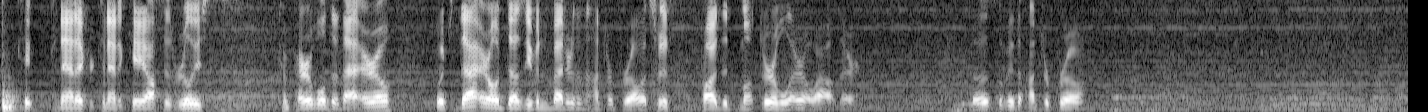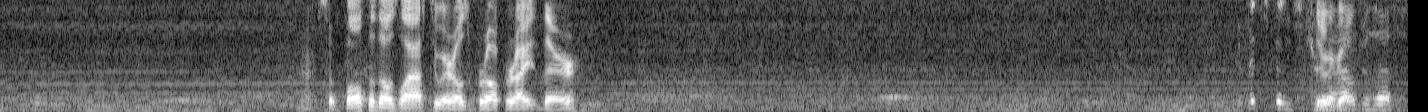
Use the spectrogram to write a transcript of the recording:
kinetic or Kinetic Kaos is really comparable to that arrow, which that arrow does even better than the Hunter Pro. It's, it's probably the most durable arrow out there. So this will be the Hunter Pro. So both of those last two arrows broke right there. If it spins There true it goes. after this,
